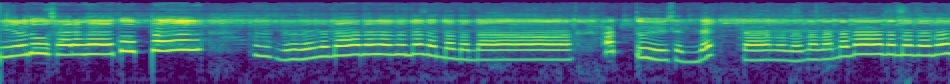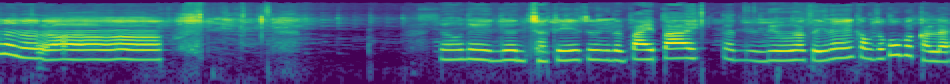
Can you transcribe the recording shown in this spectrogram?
이라도 사랑하고파. 나나나나나나나나나나나 하나 둘셋넷 나나나나나나나나나나나나 오늘은 자제수는 빠이빠이 나는 유학생이네 감사 고백할래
